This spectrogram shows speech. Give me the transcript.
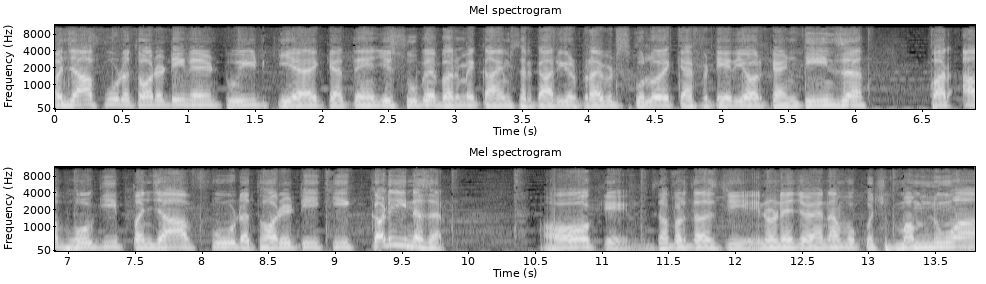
पंजाब फ़ूड अथॉरिटी ने ट्वीट किया है, कहते हैं, जी, सूबे भर में कायम सरकारी और प्राइवेट स्कूलों कैफेटेरिया और कैंटीन पर अब होगी पंजाब फ़ूड अथॉरिटी की कड़ी नज़र। ओके, ज़बरदस्त जी। इन्होंने जो है ना, वो कुछ ममनुआ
